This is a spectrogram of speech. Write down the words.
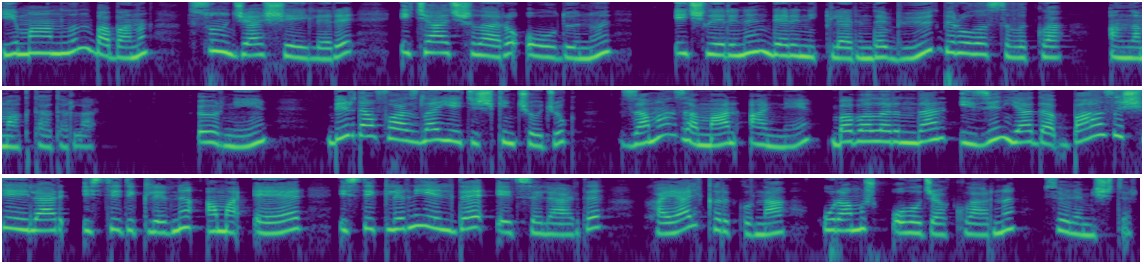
imanlın babanın sunacağı şeyleri ihtiyaçları olduğunu içlerinin derinliklerinde büyük bir olasılıkla anlamaktadırlar. Örneğin birden fazla yetişkin çocuk zaman zaman anne babalarından izin ya da bazı şeyler istediklerini ama eğer isteklerini elde etselerdi hayal kırıklığına uğramış olacaklarını söylemiştir.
